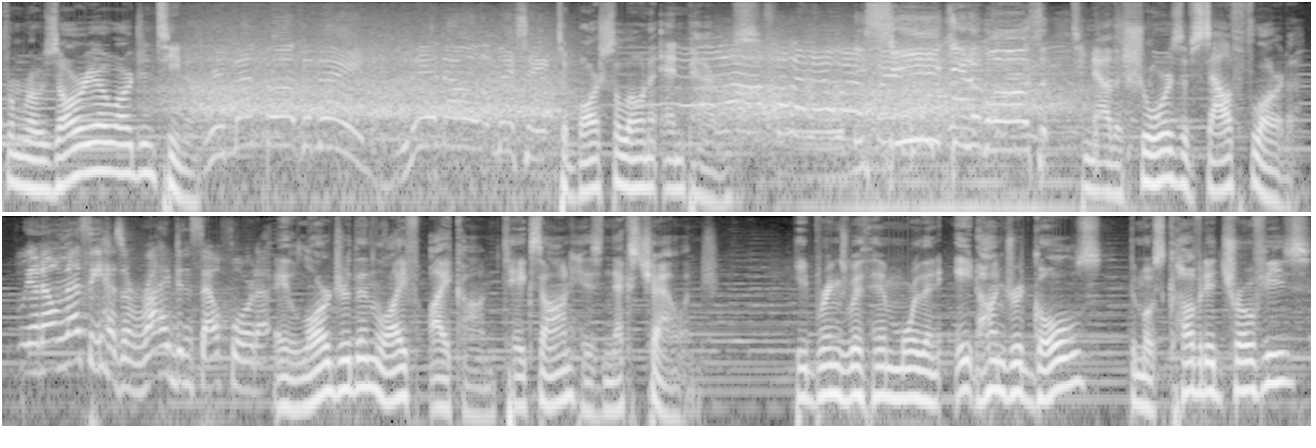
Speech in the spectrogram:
From Rosario, Argentina. Remember the name Lionel Messi. To Barcelona and Paris. To now the shores of South Florida. Lionel Messi has arrived in South Florida. A larger than life icon takes on his next challenge. He brings with him more than 800 goals, the most coveted trophies,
